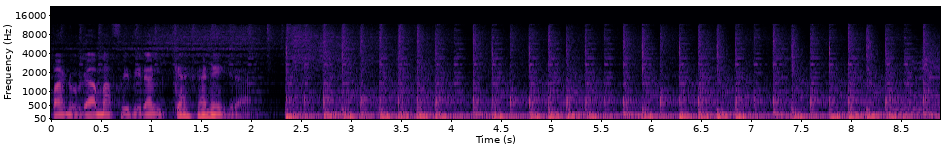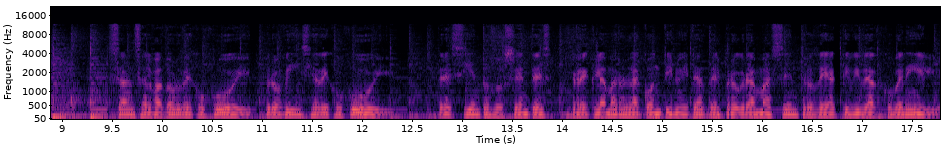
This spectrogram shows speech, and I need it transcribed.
Panorama Federal Caja Negra. San Salvador de Jujuy, provincia de Jujuy. 300 docentes reclamaron la continuidad del programa Centro de Actividad Juvenil.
